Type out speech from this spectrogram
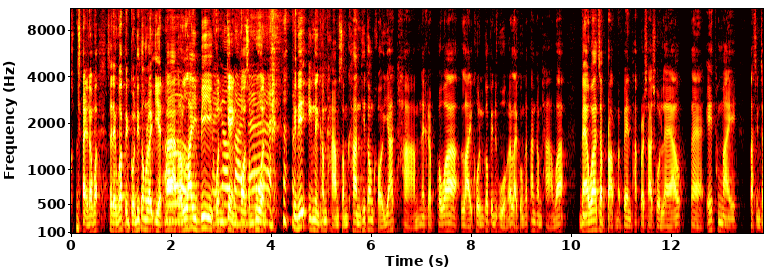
เข้าใจแล้วว่าแสดงว่าเป็นคนที่ต้องละเอียดมากเออแล้วไล่บี้คนเก่งให้พเอาอสมควรตายแน่ทีนี้อีกหนึ่งคำถามสำคัญที่ต้องขออนุญาตถามนะครับ เพราะว่าหลายคนก็เป็นห่วงและหลายคนก็ตั้งคำถามว่า แม้ว่าจะปรับมาเป็นพรรคประชาชนแล้ว แต่เอ๊ะทำไมตัดสินใจ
